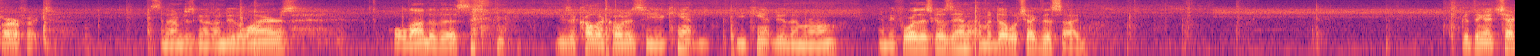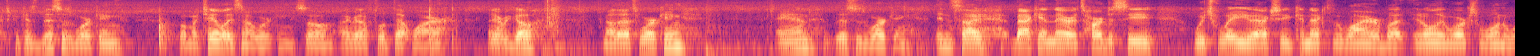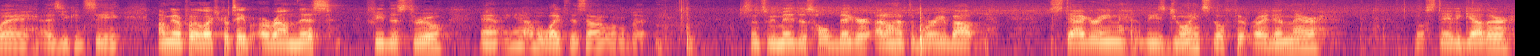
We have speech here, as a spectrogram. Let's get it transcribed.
Perfect. So now I'm just going to undo the wires, hold on to this. These are color coded so you can't you can't do them wrong. And before this goes in, I'm going to double check this side. Good thing I checked because this is working, but my tail light's not working. So I've got to flip that wire. There we go. Now that's working and this is working. Inside, back in there, it's hard to see which way you actually connect the wire, but it only works one way, as you can see. I'm gonna put electrical tape around this, feed this through, and you know, I'm gonna wipe this out a little bit. Since we made this hole bigger, I don't have to worry about staggering these joints. They'll fit right in there. They'll stay together.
